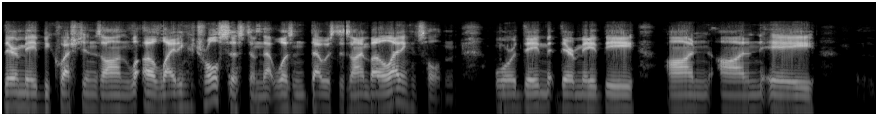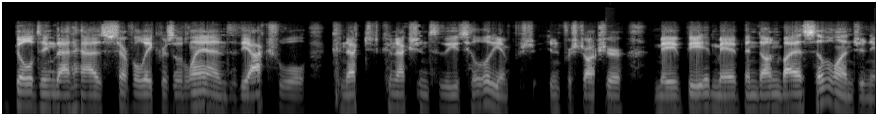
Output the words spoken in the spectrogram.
there may be questions on a lighting control system that wasn't that was designed by the lighting consultant, or they there may be on on a building that has several acres of land, the actual connect connection to the utility infra- infrastructure may be it may have been done by a civil engineer.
